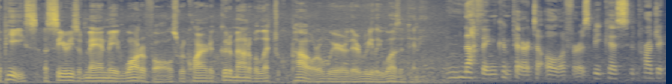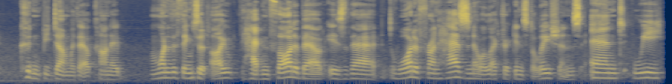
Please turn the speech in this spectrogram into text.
The piece, a series of man made waterfalls, required a good amount of electrical power where there really wasn't any. Nothing compared to Olafur's because the project couldn't be done without Con Ed. One of the things that I hadn't thought about is that waterfront has no electric installations, and we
